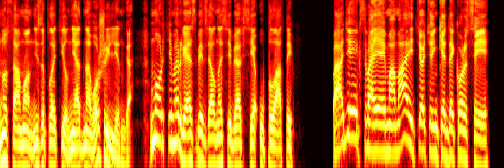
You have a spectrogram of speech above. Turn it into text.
но сам он не заплатил ни одного шиллинга. Мортимер Гэсби взял на себя все уплаты. «Поди к своей мама и тетеньке де Курси»,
